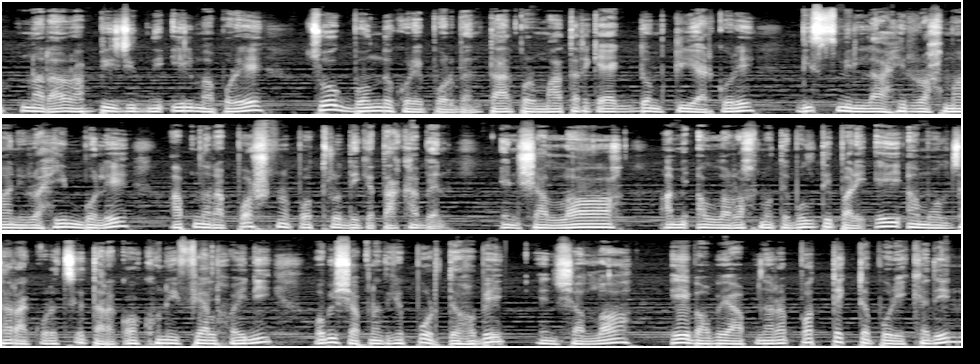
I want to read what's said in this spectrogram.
আপনারা রাব্বি জিদনি ইলমা পড়ে চোখ বন্ধ করে পড়বেন। তারপর মাথাটাকে একদম ক্লিয়ার করে বিসমিল্লাহির রহমান রহিম বলে আপনারা প্রশ্নপত্র দিকে তাকাবেন। ইনশাল্লাহ আমি আল্লাহ রহমতে বলতে পারি, এই আমল যারা করেছে তারা কখনোই ফেল হয়নি। অবশ্যই আপনাদেরকে পড়তে হবে। ইনশাল্লাহ এভাবে আপনারা প্রত্যেকটা পরীক্ষা দিন,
